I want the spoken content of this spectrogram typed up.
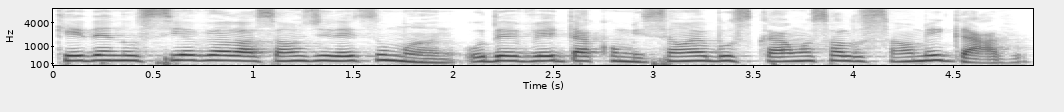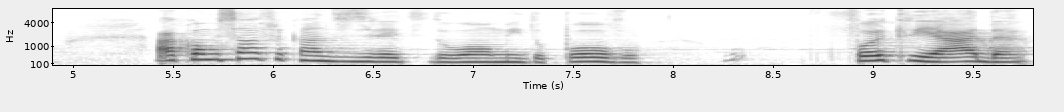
que denunciam violação dos direitos humanos. O dever da comissão é buscar uma solução amigável. A Comissão Africana dos Direitos do Homem e do Povo foi criada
